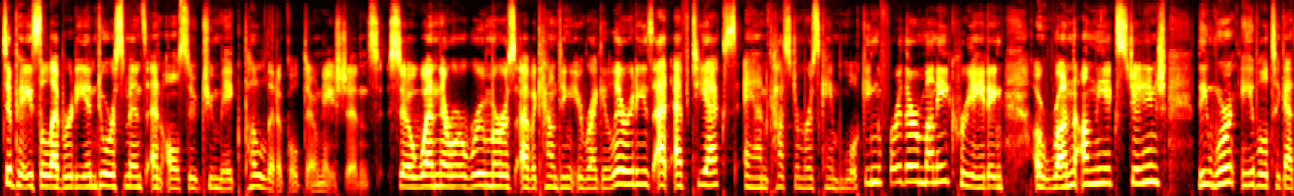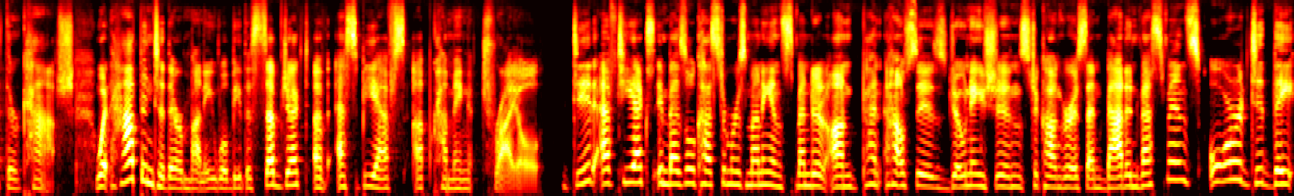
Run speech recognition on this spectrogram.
to pay celebrity endorsements and also to make political donations. So, when there were rumors of accounting irregularities, irregularities at FTX and customers came looking for their money, creating a run on the exchange, they weren't able to get their cash. What happened to their money will be the subject of SBF's upcoming trial. Did FTX embezzle customers' money and spend it on penthouses, donations to Congress, and bad investments? Or did they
